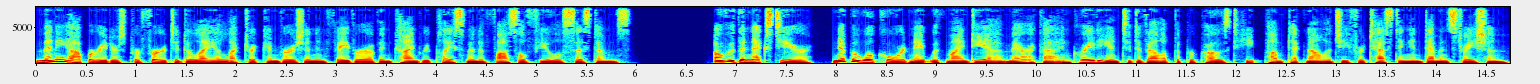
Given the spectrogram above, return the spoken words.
Many operators prefer to delay electric conversion in favor of in kind replacement of fossil fuel systems. Over the next year, NYPA will coordinate with Midea America and Gradient to develop the proposed heat pump technology for testing and demonstration.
